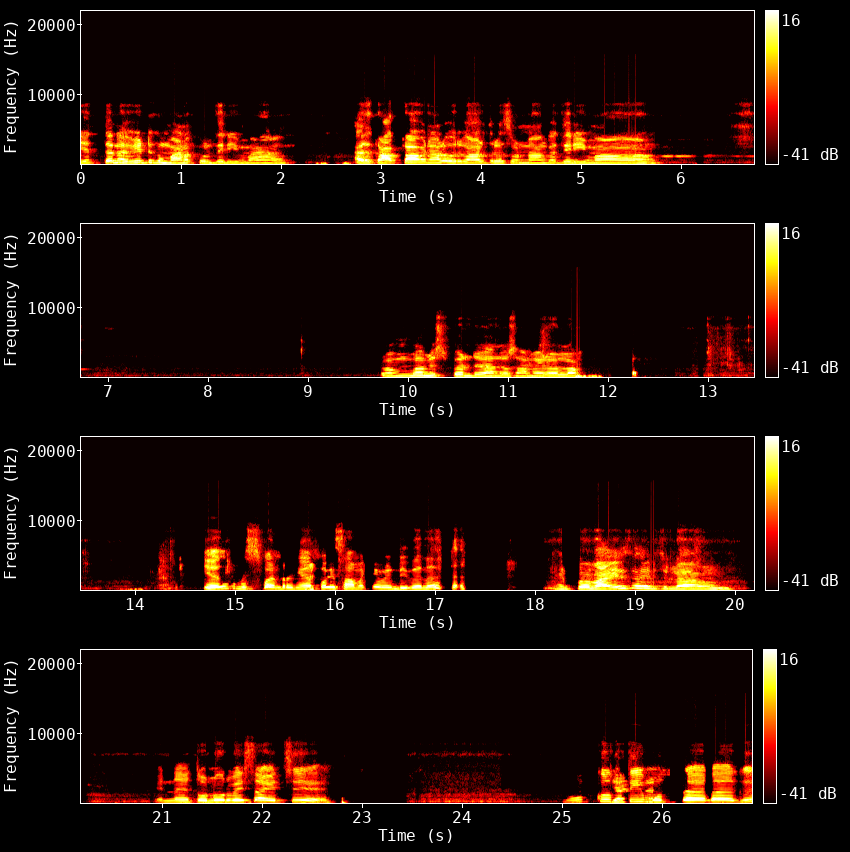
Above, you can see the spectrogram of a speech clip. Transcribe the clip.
எத்தனை வீட்டுக்கு மணக்கும் தெரியுமா? அதுக்கு அக்காவனால ஒரு காலத்துல சொன்னாங்க தெரியுமா? ரொம்ப மிஸ் பண்றேன் அந்த சமையல் எல்லாம் எதுக்கு மிஸ் பண்றீங்க? போய் சமைக்க வேண்டியதுதானே. இப்ப வயசாயிடுச்சுல. என்ன தொண்ணூறு வயசு ஆயிடுச்சு மூக்குத்தி முத்தழகு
